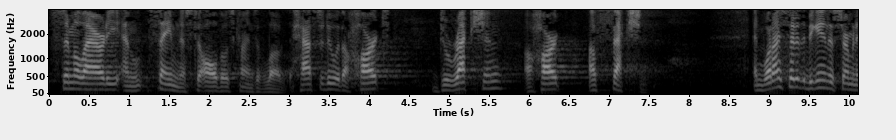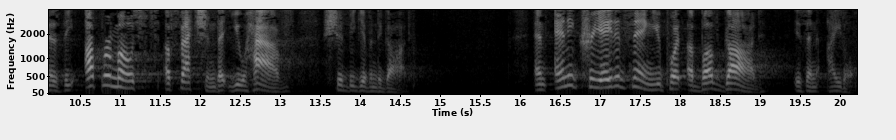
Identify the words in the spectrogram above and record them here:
similarity and sameness to all those kinds of love. It has to do with a heart direction, a heart affection. And what I said at the beginning of the sermon is the uppermost affection that you have should be given to God. And any created thing you put above God is an idol.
